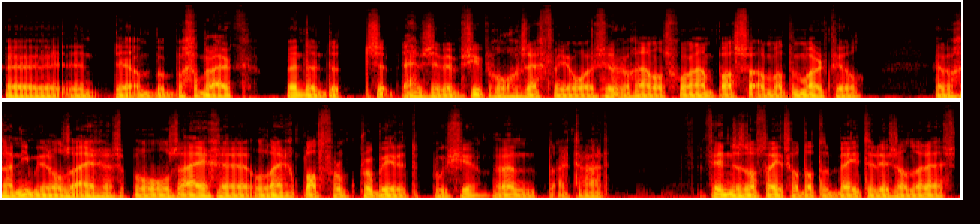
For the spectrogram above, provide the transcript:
de, de- gebruik. Eh, dat, dat, ze, hebben ze in principe gewoon gezegd van jongens, we gaan ons gewoon aanpassen aan wat de markt wil. En we gaan niet meer onze eigen, onze eigen, ons eigen platform proberen te pushen. En uiteraard vinden ze nog steeds wel dat het beter is dan de rest.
